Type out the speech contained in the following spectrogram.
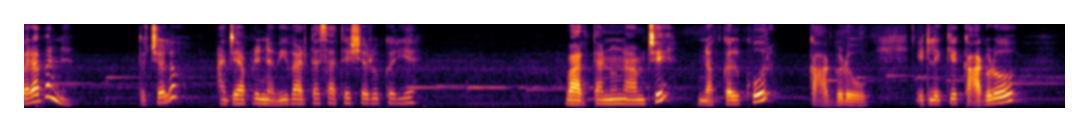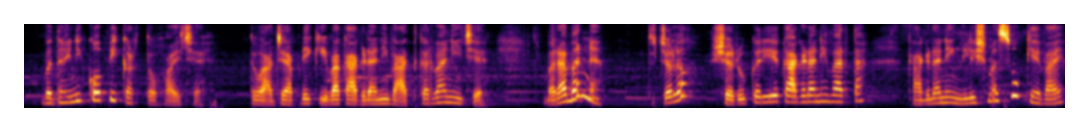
બરાબર ને? તો ચલો, આજે આપણે નવી વાર્તા સાથે શરૂ કરીએ. વાર્તાનું નામ છે નકલખોર કાગડો. એટલે કે કાગડો બધાની કોપી કરતો હોય છે. તો આજે આપણે એક એવા કાગડાની વાત કરવાની છે. બરાબર ને? તો ચલો, શરૂ કરીએ કાગડાની વાર્તા. કાગડાને ઇંગ્લિશમાં શું કહેવાય?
